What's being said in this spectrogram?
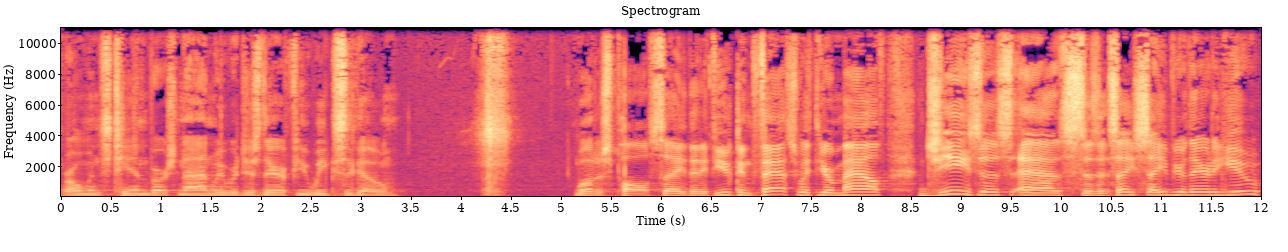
Romans 10, verse 9. We were just there a few weeks ago. What does Paul say? That if you confess with your mouth Jesus as, does it say Savior there to you?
